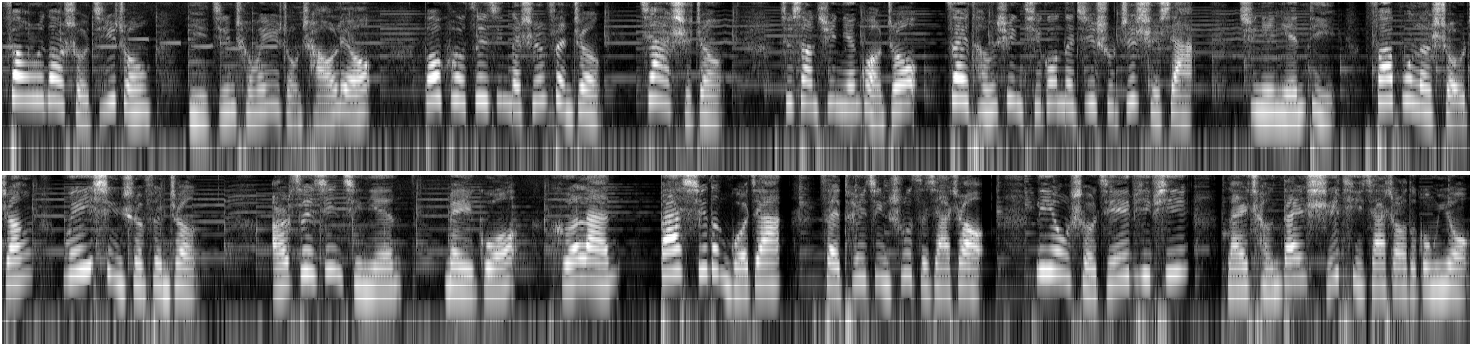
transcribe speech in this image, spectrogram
放入到手机中已经成为一种潮流，包括最近的身份证、驾驶证。就像去年广州在腾讯提供的技术支持下，去年年底发布了首张微信身份证。而最近几年，美国、荷兰、巴西等国家在推进数字驾照，利用手机 APP 来承担实体驾照的功用。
